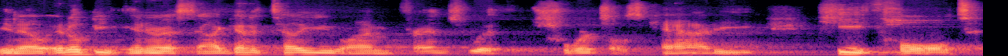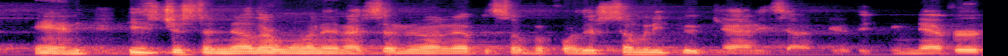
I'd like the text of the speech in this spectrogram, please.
you know, it'll be interesting. I got to tell you, I'm friends with Schwartzel's caddy, Heath Holt, and he's just another one. And I've said it on an episode before. There's so many good caddies out here that you never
